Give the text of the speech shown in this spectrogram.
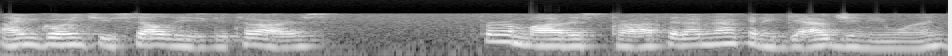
I'm going to sell these guitars for a modest profit. I'm not going to gouge anyone.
